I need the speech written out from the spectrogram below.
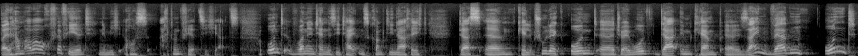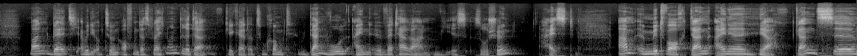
Beide haben aber auch verfehlt, nämlich aus 48 Yards. Und von den Tennessee Titans kommt die Nachricht, dass äh, Caleb Schudeck und äh, Trey Wolf da im Camp äh, sein werden. Und man behält sich aber die Option offen, dass vielleicht noch ein dritter Kicker dazukommt. Dann wohl ein Veteran, wie es so schön heißt. Am Mittwoch dann eine ja, ganz äh,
